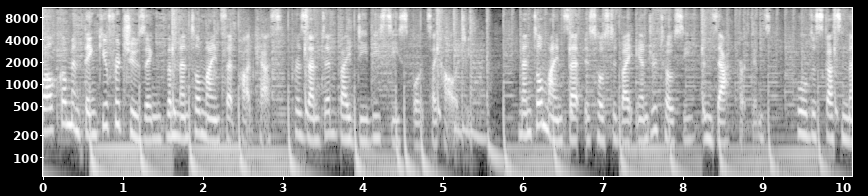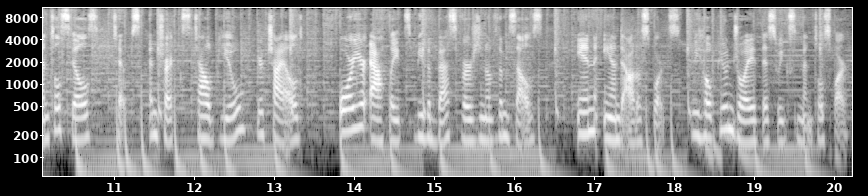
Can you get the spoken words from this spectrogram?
Welcome and thank you for choosing the Mental Mindset Podcast, presented by DBC Sports Psychology. Mental Mindset is hosted by Andrew Tosi and Zach Perkins, who will discuss mental skills, tips, and tricks to help you, your child, or your athletes be the best version of themselves in and out of sports. We hope you enjoy this week's Mental Spark.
